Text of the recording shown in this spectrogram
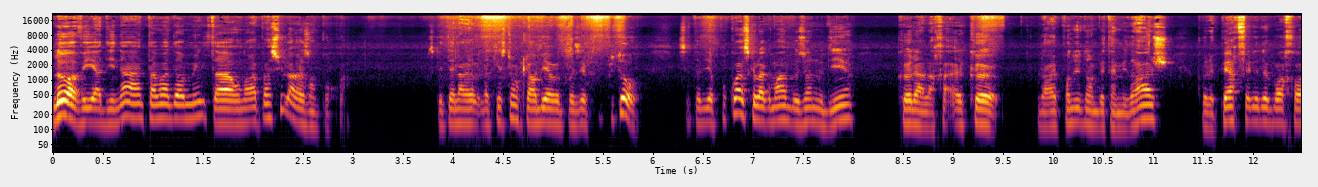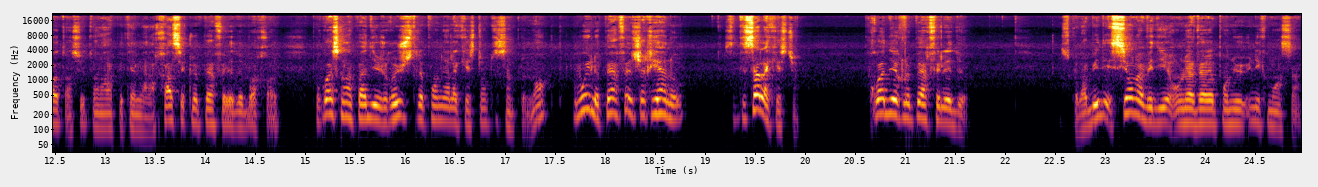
Lo Avi Adina, Tamadar Milta, on n'aurait pas su la raison pourquoi. C'était la, la, question que l'Arbi avait posée plus tôt. C'est-à-dire, pourquoi est-ce que l'Agma a besoin de nous dire que, la, euh, que il a répondu dans le Beth Midrash que le père fait les deux brachot, ensuite on a répété la lacha, c'est que le père fait les deux brachot. Pourquoi est-ce qu'on n'a pas dit, j'aurais juste répondu à la question tout simplement, oui, le père fait Shechiano. C'était ça la question. Pourquoi dire que le père fait les deux? Parce que dit, si on avait dit, on lui avait répondu uniquement ça,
